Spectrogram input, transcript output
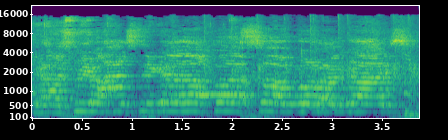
Guys, put your hands together. First song, Lauren, guys.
